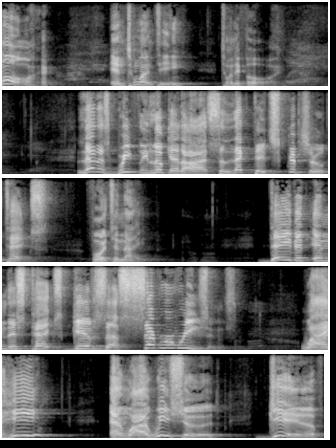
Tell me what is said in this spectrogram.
more in 2024. Let us briefly look at our selected scriptural text for tonight. David in this text gives us several reasons why he and why we should give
